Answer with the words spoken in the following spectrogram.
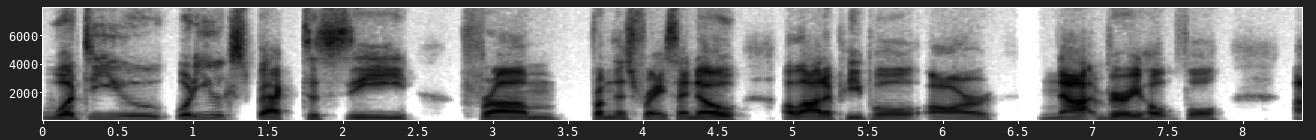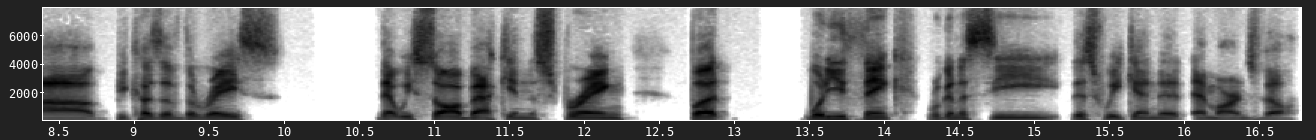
What do you what do you expect to see from from this race? I know a lot of people are not very hopeful uh, because of the race that we saw back in the spring. But what do you think we're going to see this weekend at, at Martinsville?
